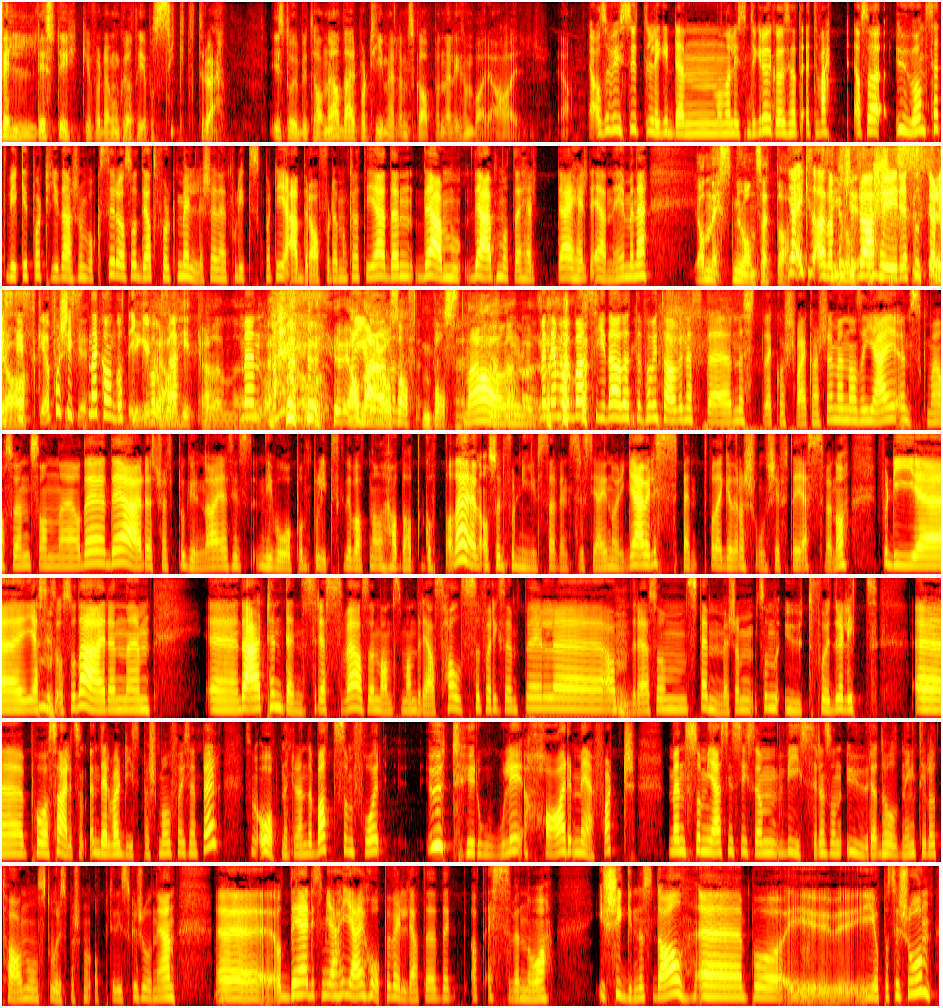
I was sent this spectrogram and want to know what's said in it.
veldig styrke for demokratiet på sikt, tror jeg, i Storbritannia, der partimedlemskapene liksom bare har ja. ja. altså Hvis du legger den analysen til grunn, kan du si at hvert, altså Uansett hvilket parti det er som vokser, altså det at folk melder seg inn i et politisk parti, er bra for demokratiet. Den, det, er, det, er, på en måte helt, det er jeg helt enig i. men jeg ja, nesten uansett, da. Ja, ikke, altså, Bortsett fra høyresosialistisk. Fascistene kan godt ikke vokse. Ja, men, ja, han er jo også Aftenposten, ja. Men jeg må bare si det, og dette får vi ta ved neste, neste korsvei, kanskje. Men altså, jeg ønsker meg også en sånn Og det, det er rett og slett pga. jeg syns nivået på den politiske debatten hadde hatt godt av det. En, også en fornyelse av venstresida i Norge. Jeg er veldig spent på det generasjonsskiftet i SV nå. Fordi uh, jeg syns også det er en Eh, det er tendenser i SV, altså en mann som Andreas Halse f.eks., eh, andre mm. som stemmer som, som utfordrer litt eh, på særlig en del verdispørsmål f.eks., som åpner til en debatt som får utrolig hard medfart, men som jeg syns liksom viser en sånn uredd holdning til å ta noen store spørsmål opp til diskusjon igjen. Eh, og det er liksom, jeg, jeg håper veldig at, det, at, SV nå, i skyggenes dal, uh, på, i, i, opposisjon,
